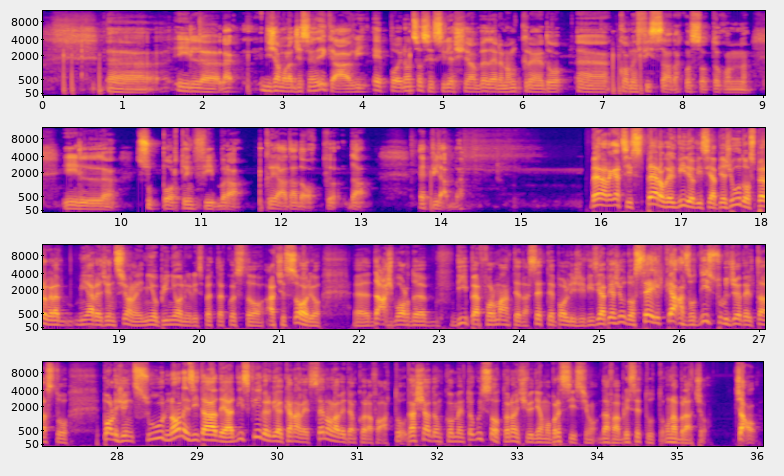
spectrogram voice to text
eh, il, la, diciamo la gestione dei cavi. E poi non so se si riesce a vedere non credo eh, come è fissata qua sotto con il supporto in fibra creata ad hoc da Epilab Bene ragazzi, spero che il video vi sia piaciuto, spero che la mia recensione, le mie opinioni rispetto a questo accessorio eh, dashboard di performante da 7 pollici vi sia piaciuto. Se è il caso distruggete il tasto pollice in su, non esitate ad iscrivervi al canale se non l'avete ancora fatto, lasciate un commento qui sotto, noi ci vediamo prestissimo, da Fabris è tutto, un abbraccio, ciao!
